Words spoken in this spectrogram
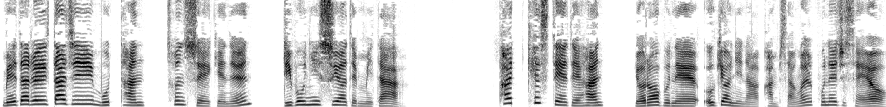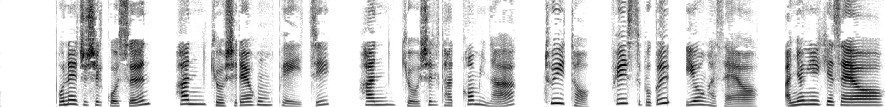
메달을 따지 못한 선수에게는 리본이 수여됩니다. 팟캐스트에 대한 여러분의 의견이나 감상을 보내주세요. 보내주실 곳은 한교실의 홈페이지 한교실닷컴이나 트위터, 페이스북을 이용하세요. 안녕히 계세요.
